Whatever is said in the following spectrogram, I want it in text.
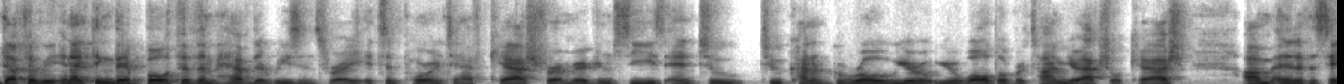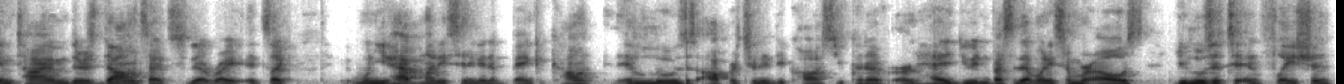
Definitely, and I think that both of them have their reasons, right? It's important to have cash for emergencies and to to kind of grow your your wealth over time, your actual cash. Um, and at the same time, there's downsides to that, right? It's like when you have money sitting in a bank account, it loses opportunity costs you could have earned had you invested that money somewhere else. You lose it to inflation.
